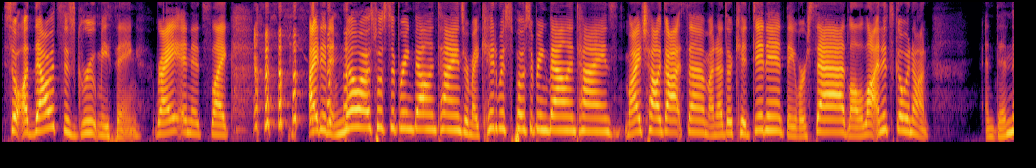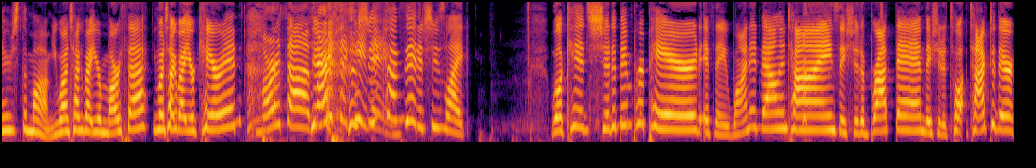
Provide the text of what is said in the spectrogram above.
So uh, now it's this GroupMe thing, right? And it's like, I didn't know I was supposed to bring Valentines, or my kid was supposed to bring Valentines. My child got some, another kid didn't. They were sad, la la la, and it's going on. And then there's the mom. You want to talk about your Martha? You want to talk about your Karen? Martha, Yeah. Martha she in. comes in and she's like, well, kids should have been prepared. If they wanted Valentines, they should have brought them. They should have ta- talked to their,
